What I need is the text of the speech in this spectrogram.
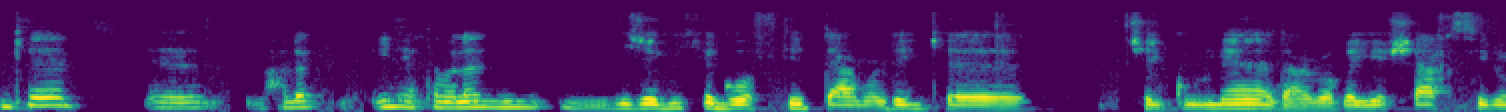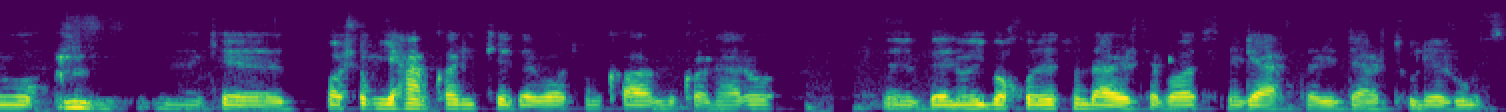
اینکه حالا این احتمالا ویژگی که گفتید در مورد اینکه چگونه در واقع یه شخصی رو که با شما یه همکاری که در کار می‌کنه رو به نوعی با خودتون در ارتباط نگه دارید در طول روز.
